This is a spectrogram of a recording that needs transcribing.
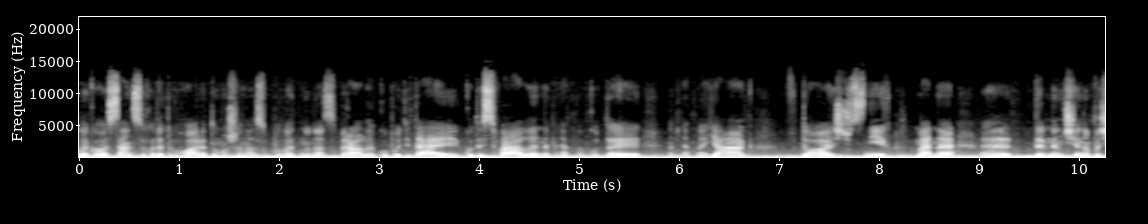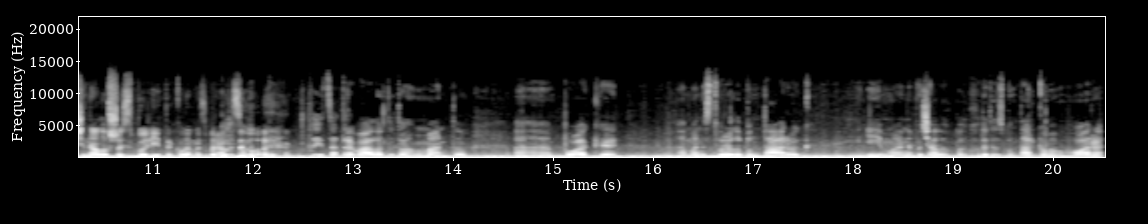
великого сенсу ходити в гори, тому що нас були ну нас збирали купу дітей, кудись вели, непонятно куди, непонятно як, дощ, сніг. У мене е, дивним чином починало щось боліти, коли ми збиралися в гори. І це тривало до того моменту, е, поки ми не створили бунтарок, і ми не почали ходити з бунтарками в гори.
